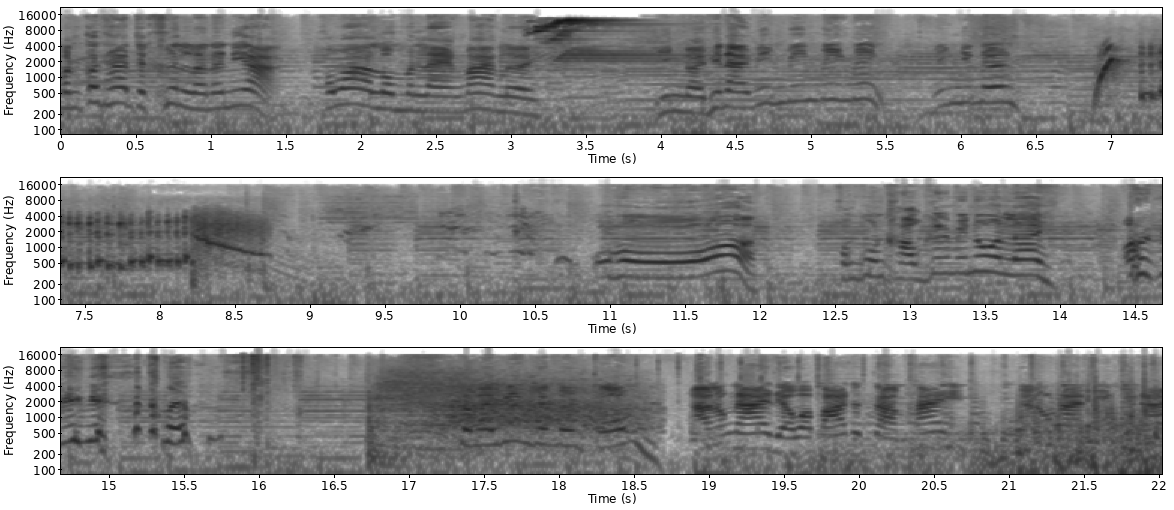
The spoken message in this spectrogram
มันก็แทบจะขึ้นแล้วนะเนี่ย เพราะว่าลมมันแรงมากเลยวิ่งหน่อยพี่นายวิ่งวิ่งวิ่งวิ่งวิ่งนิดนึง เขาขึ้นไปนู่นเลยโอ้ยวิ่งวิ่งทำไมทำไมวิ่งเป็นวงกลมอ่าน้องนายเดี๋ยวว่าป้าจะจำให้เดี๋ยวน้องนายวิ่งนี่นะ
